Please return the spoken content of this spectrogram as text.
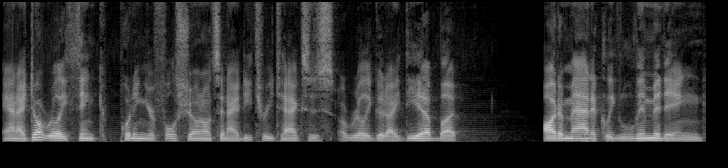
And I don't really think putting your full show notes in ID3 tags is a really good idea, but automatically limiting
